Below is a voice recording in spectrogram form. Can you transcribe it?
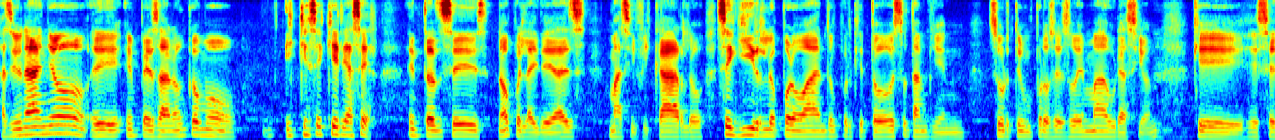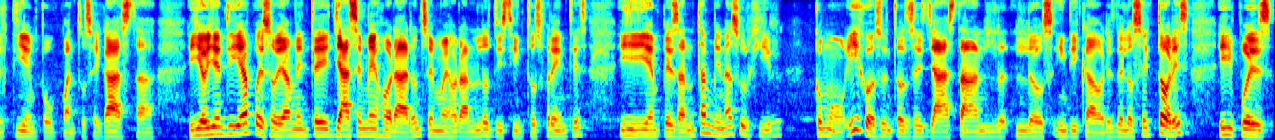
hace un año eh, empezaron como ¿Y qué se quiere hacer? Entonces, no, pues la idea es masificarlo, seguirlo probando, porque todo esto también surte un proceso de maduración, que es el tiempo, cuánto se gasta. Y hoy en día, pues obviamente ya se mejoraron, se mejoraron los distintos frentes y empezaron también a surgir como hijos, entonces ya están los indicadores de los sectores y pues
